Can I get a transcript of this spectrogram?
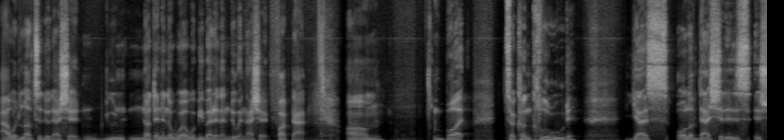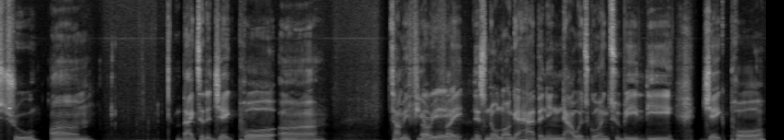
I would love to do that shit. You, nothing in the world would be better than doing that shit. Fuck that. Um, but to conclude, yes, all of that shit is is true. Um, back to the Jake Paul, uh, Tommy Fury Oh, yeah, fight. This no longer happening. Now it's going to be the Jake Paul,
